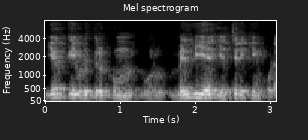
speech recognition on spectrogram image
இயற்கை விடுத்திருக்கும் ஒரு மெல்லிய எச்சரிக்கையும் கூட.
